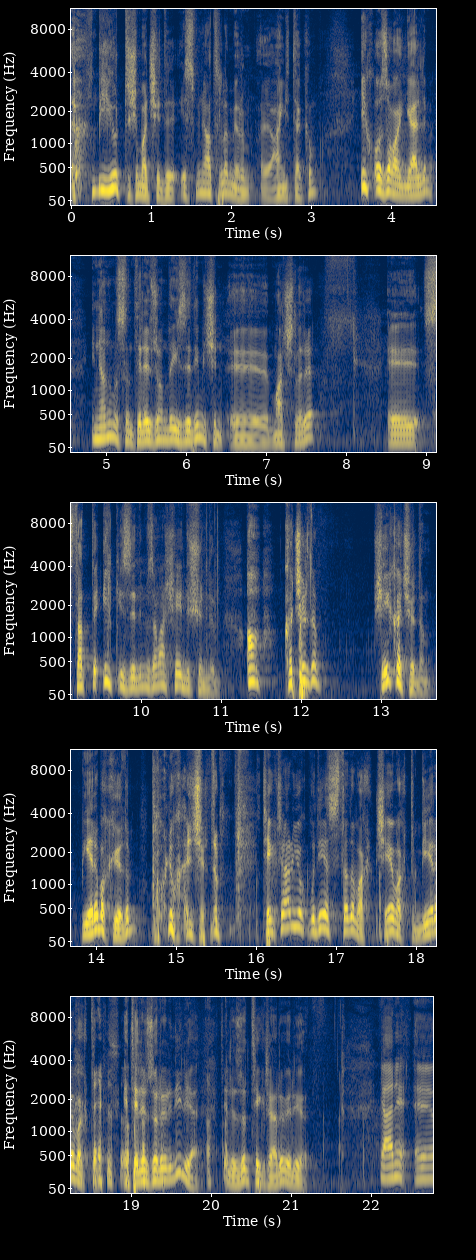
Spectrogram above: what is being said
bir yurt dışı maçıydı. İsmini hatırlamıyorum e, hangi takım. İlk o zaman geldim. İnanır mısın televizyonda izlediğim için e, maçları e, statta ilk izlediğim zaman şey düşündüm. Ah kaçırdım. Şeyi kaçırdım. Bir yere bakıyordum. Golü kaçırdım. Tekrar yok mu diye stada bak. Şeye baktım. Bir yere baktım. e televizyon öyle değil ya. Televizyon tekrarı veriyor. Yani e,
